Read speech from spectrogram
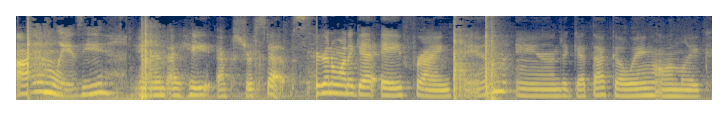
I am lazy and I hate extra steps. You're gonna wanna get a frying pan and get that going on like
